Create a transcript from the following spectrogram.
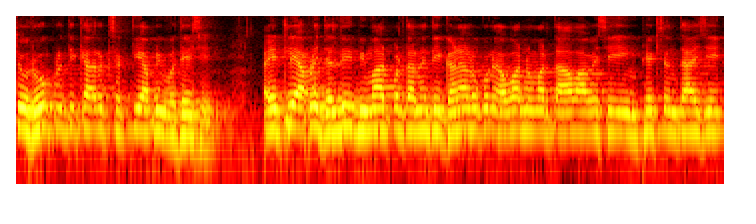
તો રોગ પ્રતિકારક શક્તિ આપણી વધે છે. એટલે આપણે જલ્દી બીમાર પડતા નથી. ઘણા લોકોને અવારનવાર તાવ આવે છે ઇન્ફેક્શન થાય છે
